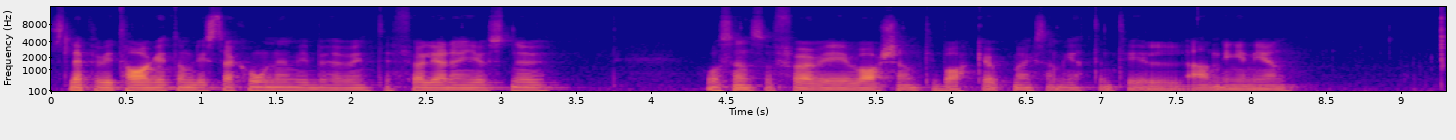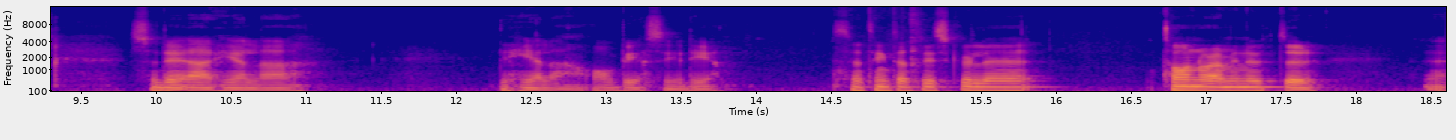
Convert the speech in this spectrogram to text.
släpper vi taget om distraktionen, vi behöver inte följa den just nu. Och sen så för vi varsamt tillbaka uppmärksamheten till andningen igen. Så det är hela det hela ABCD. Så jag tänkte att vi skulle ta några minuter eh,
